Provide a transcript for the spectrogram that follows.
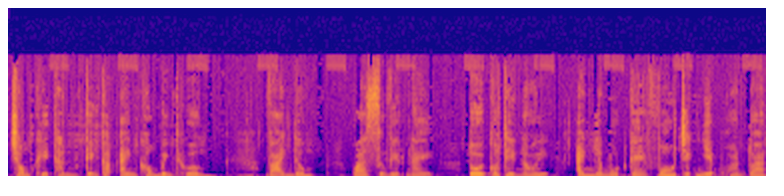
trong khi thần kinh các anh không bình thường? Và anh Đông, qua sự việc này, tôi có thể nói anh là một kẻ vô trách nhiệm hoàn toàn.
